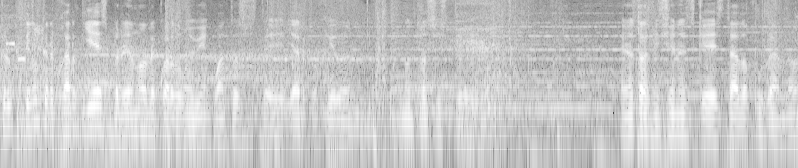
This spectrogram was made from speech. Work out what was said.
creo que tengo que recoger 10, pero ya no recuerdo muy bien cuántos este, ya he recogido en, en otros este en otras misiones que he estado jugando.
